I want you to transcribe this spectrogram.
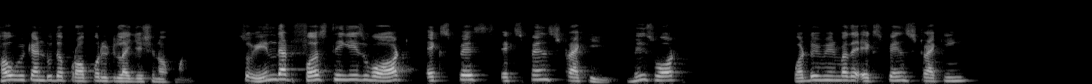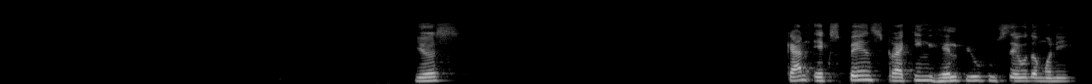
how we can do the proper utilization of money so in that first thing is what expense expense tracking means what? What do you mean by the expense tracking? Yes. Can expense tracking help you to save the money?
